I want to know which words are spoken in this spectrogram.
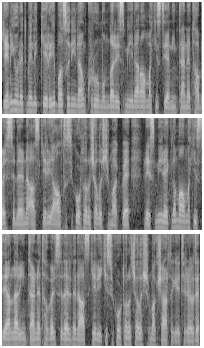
Yeni yönetmelik gereği basın ilan kurumunda resmi ilan almak isteyen internet haber sitelerine askeri 6 sigortalı çalıştırmak ve resmi reklam almak isteyenler internet haber sitelerine de askeri 2 sigortalı çalıştırmak şartı getirildi.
